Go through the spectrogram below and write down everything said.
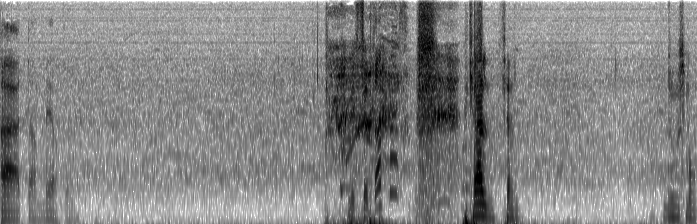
Ah, ta merde. Mais fais ta passe Calme, calme. Doucement.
